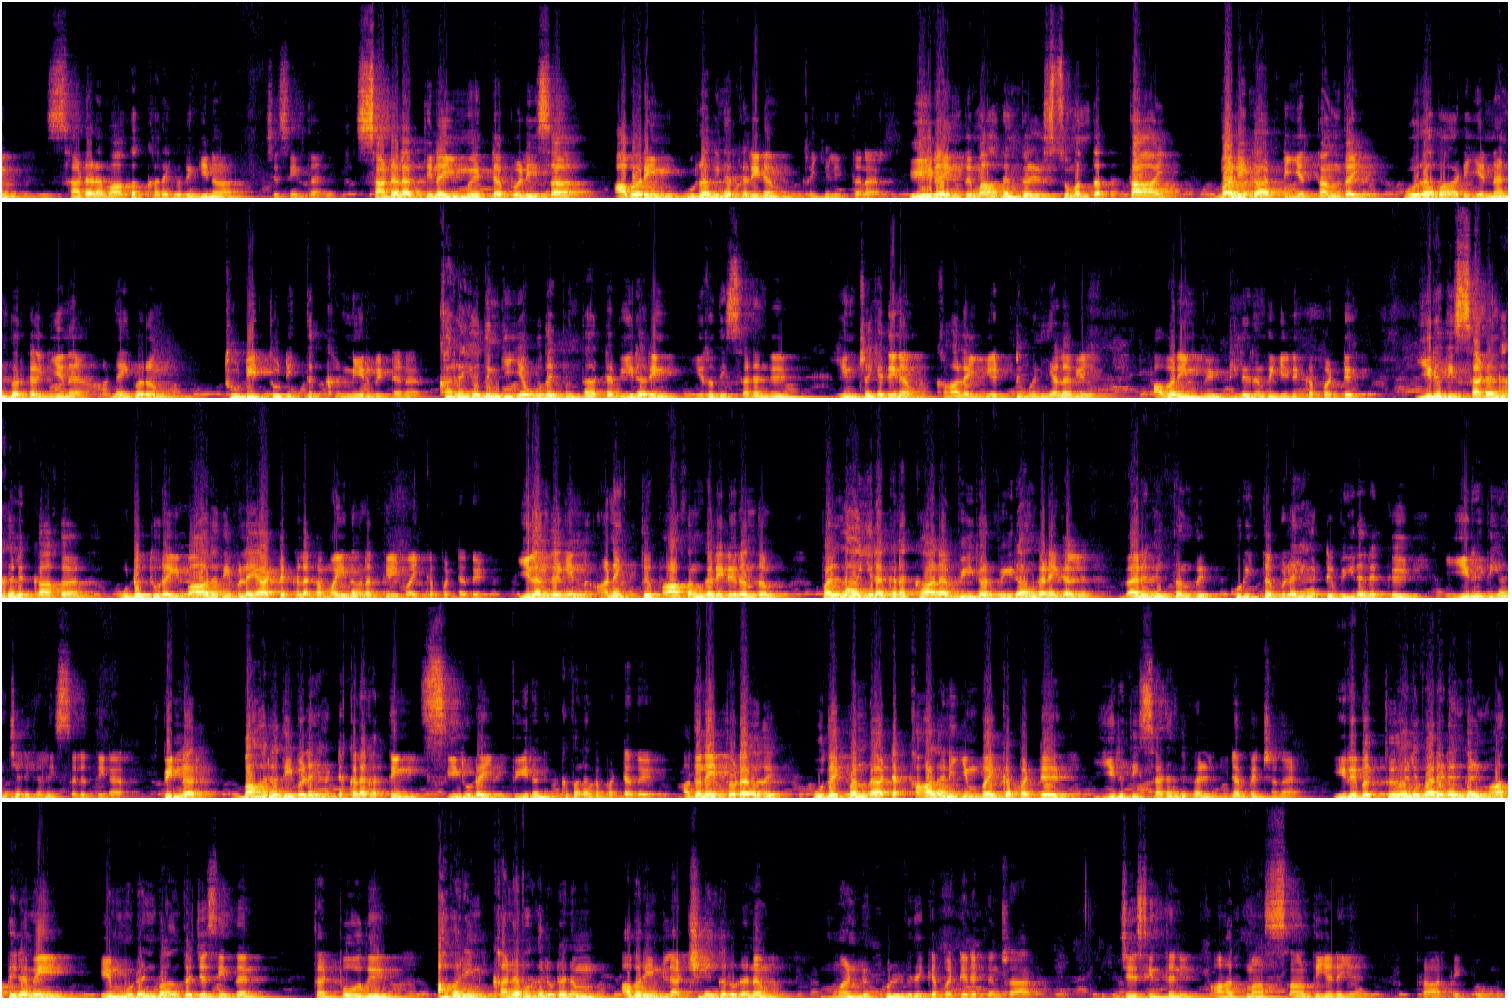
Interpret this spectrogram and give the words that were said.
சடலமாக கரையொதுங்கினார் ஜெசிந்தன். சடலத்தினை மீட்ட போலீசார் அவரின் உறவினர்களிடம் கையளித்தனர். ஈரைந்து மாதங்கள் சுமந்த தாய் வழிகாட்டிய தந்தை உறவாடிய நண்பர்கள் என அனைவரும் துடி துடித்து கண்ணீர் விட்டனர். கரையொதுங்கிய உதைப்பந்தாட்ட வீரரின் இறுதி சடங்கு இன்றைய தினம் காலை எட்டு மணி அளவில் அவரின் வீட்டிலிருந்து எடுக்கப்பட்டு இறுதி சடங்குகளுக்காக உடுத்துறை பாரதி விளையாட்டுக் கழக மைதானத்தில் வைக்கப்பட்டது. இலங்கையின் அனைத்து பாகங்களிலிருந்தும் பல்லாயிரக்கணக்கான வீரர் வீராங்கனைகள் வருகை தந்து குறித்த விளையாட்டு வீரருக்கு இறுதி அஞ்சலிகளை செலுத்தினர். பின்னர் பாரதி விளையாட்டுக் கழகத்தின் சீருடை வீரனுக்கு வழங்கப்பட்டது. அதனைத் தொடர்ந்து உதைப்பந்தாட்ட காலணியும் வைக்கப்பட்டு இறுதி சடங்குகள் இடம்பெற்றன. இருபத்தேழு வருடங்கள் மாத்திரமே எம்முடன் வாழ்ந்த ஜசிந்தன் தற்போது அவரின் கனவுகளுடனும் அவரின் லட்சியங்களுடனும் மண்ணுக்குள் விதைக்கப்பட்டிருக்கின்றார். ஜெசிந்தனின் ஆத்மா சாந்தியடைய பிரார்த்திப்போம்.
